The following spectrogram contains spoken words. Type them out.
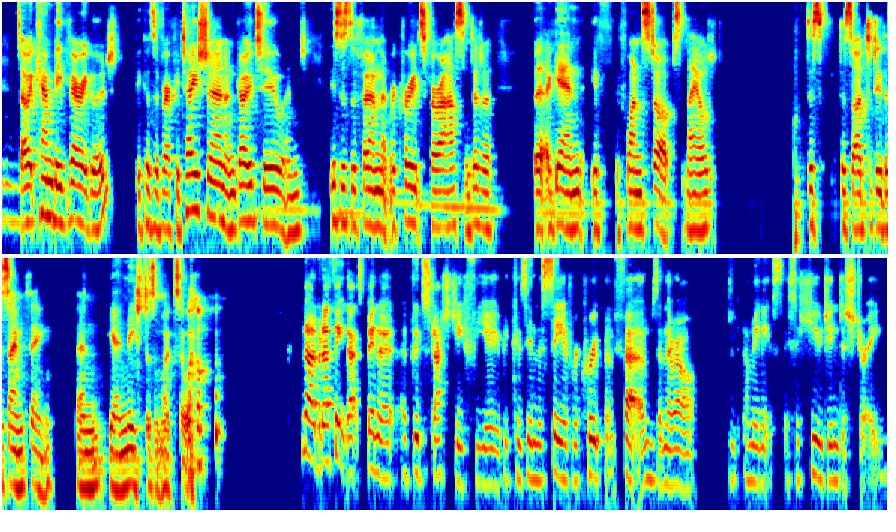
Mm. So it can be very good because of reputation and go to, and this is the firm that recruits for us, and da, da. But again, if if one stops and they all just decide to do the same thing, then yeah, niche doesn't work so well. No, but I think that's been a, a good strategy for you because in the sea of recruitment firms, and there are I mean, it's it's a huge industry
